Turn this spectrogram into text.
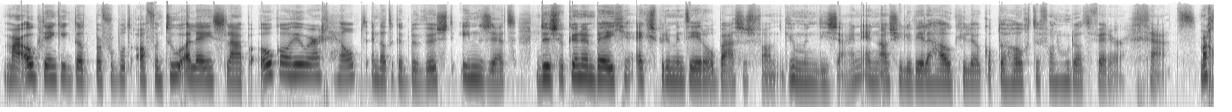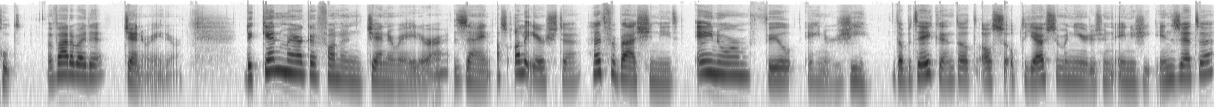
Maar ook denk ik dat bijvoorbeeld af en toe alleen slapen ook al heel erg helpt en dat ik het bewust inzet. Dus we kunnen een beetje experimenteren op basis van human design. En als jullie willen, hou ik jullie ook op de hoogte van hoe dat verder gaat. Maar goed, we waren bij de generator. De kenmerken van een generator zijn als allereerste: het verbaast je niet enorm veel energie. Dat betekent dat als ze op de juiste manier dus hun energie inzetten,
